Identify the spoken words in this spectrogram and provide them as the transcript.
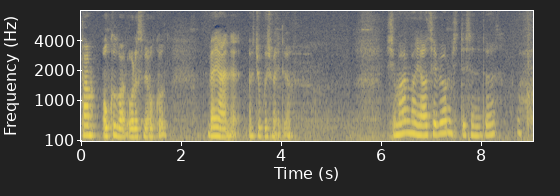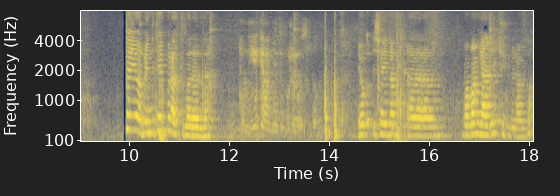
Tam okul var. Orası bir okul. Ve yani çok hoşuma gidiyor. Şımarma ya. Seviyorum işte seni de. Seviyor. Beni tek bıraktılar evde. Niye gelmedi buraya o zaman? Yok şeyden eee, babam gelecek çünkü birazdan.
